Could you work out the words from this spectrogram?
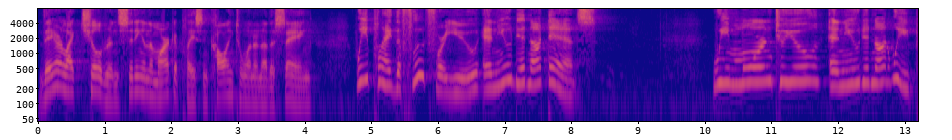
They are like children sitting in the marketplace and calling to one another, saying, We played the flute for you, and you did not dance. We mourned to you, and you did not weep.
